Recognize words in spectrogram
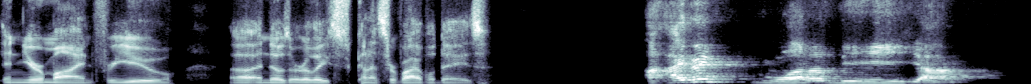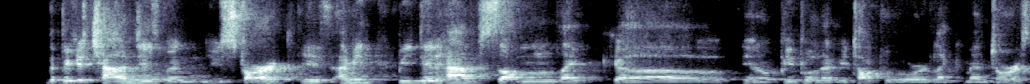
in your mind for you uh, in those early kind of survival days? I think one of the um, the biggest challenges when you start is i mean we did have some like uh, you know people that we talked to who were like mentors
